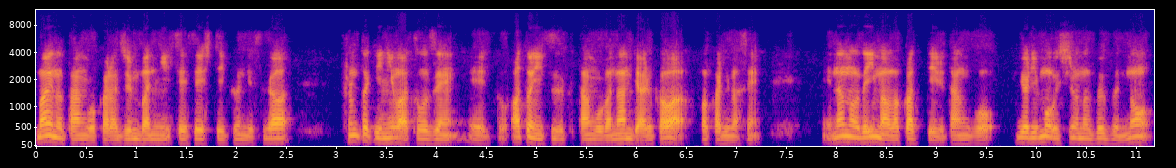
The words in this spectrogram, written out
前の単語から順番に生成していくんですが、その時には当然、えーと後に続く単語が何であるかは分かりません。なので、今分かっている単語よりも後ろの部分の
